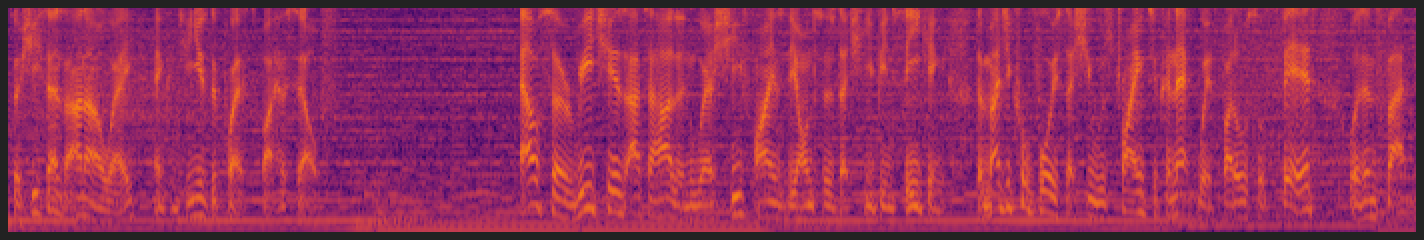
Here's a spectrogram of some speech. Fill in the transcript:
So she sends Anna away and continues the quest by herself. Elsa reaches Ahtohallan where she finds the answers that she'd been seeking. The magical voice that she was trying to connect with but also feared was in fact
